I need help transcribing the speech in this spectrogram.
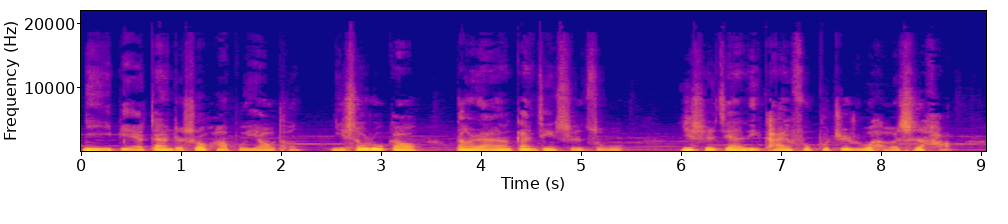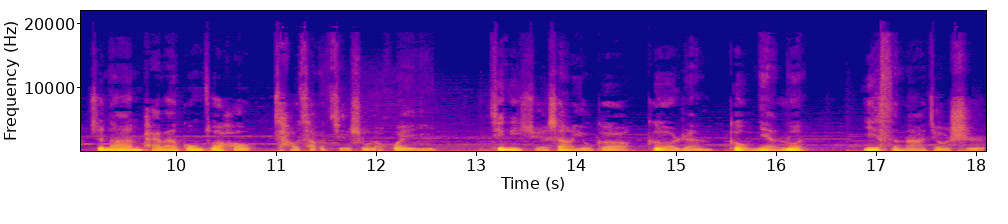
你别站着说话不腰疼，你收入高，当然干劲十足。”一时间，李开复不知如何是好，只能安排完工作后草草结束了会议。心理学上有个个人构念论，意思呢就是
